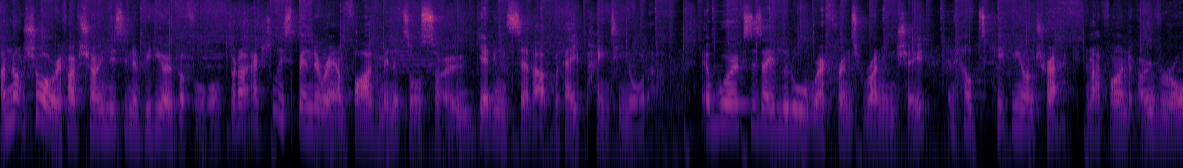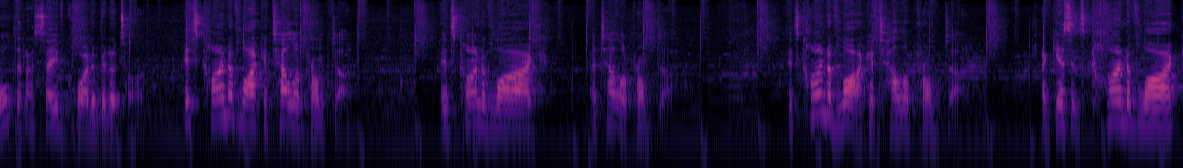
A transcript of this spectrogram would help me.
I'm not sure if I've shown this in a video before, but I actually spend around 5 minutes or so getting set up with a painting order. It works as a little reference running sheet and helps keep me on track, and I find overall that I save quite a bit of time. It's kind of like a teleprompter. It's kind of like a teleprompter. It's kind of like a teleprompter. I guess it's kind of like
